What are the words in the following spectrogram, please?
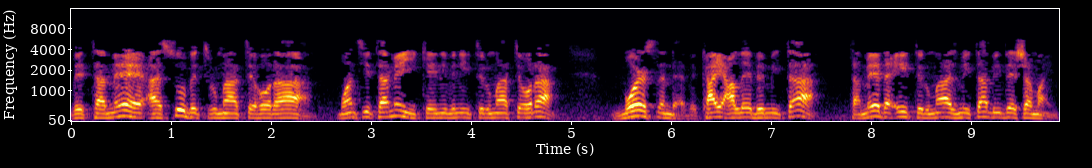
V'tameh asu betruma tehora. Once you tameh, you can't even eat teruma tehora. Worse than that. V'kai ale b'mita. Tameh that ate teruma is mita b'idei shamayim.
